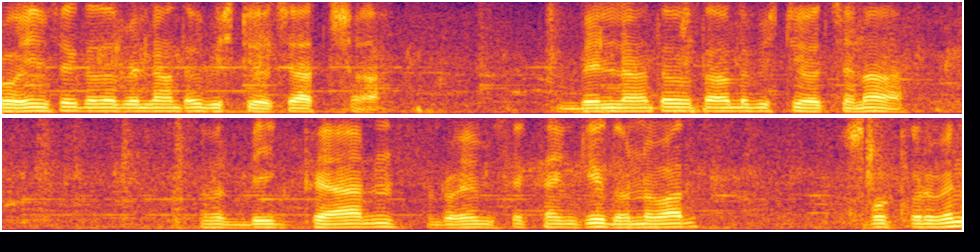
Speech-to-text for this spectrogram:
রহিম শেখ, দাদা বেলডাঙাতেও বৃষ্টি হচ্ছে আচ্ছা। বেলডাঙাতেও তাহলে বৃষ্টি হচ্ছে না? আমার big fan Rahim Sheikh thank you ধন্যবাদ। সাপোর্ট করবেন,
